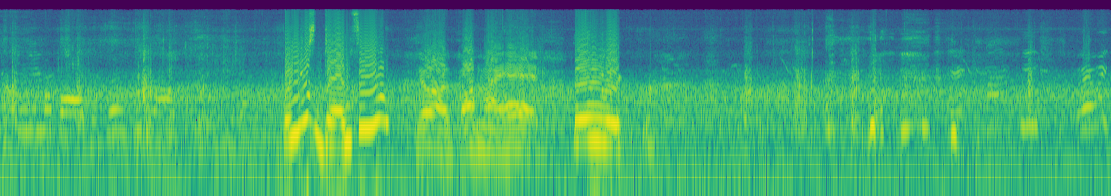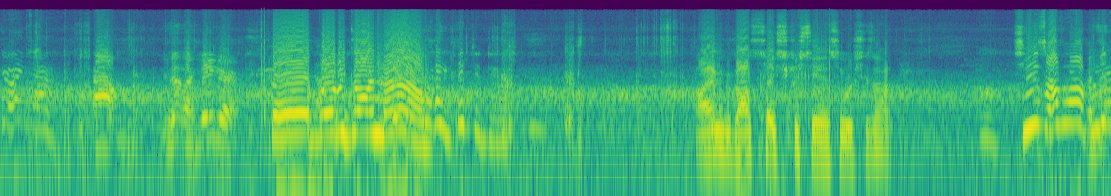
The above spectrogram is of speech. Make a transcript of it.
The thingamabob, the thingamabob. Were you just dancing? No, I bobbed my head. Then you like, Keith, where are we going now? Ow! You hit my finger. babe, where are we going now? Hey, what you do? I'm about to text Christina and see where she's at. She's up up That's an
